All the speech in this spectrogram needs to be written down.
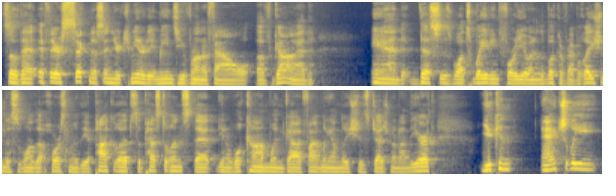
So that if there's sickness in your community, it means you've run afoul of God. And this is what's waiting for you. And in the book of Revelation, this is one of the horsemen of the apocalypse, the pestilence that, you know, will come when God finally unleashes judgment on the earth you can actually,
